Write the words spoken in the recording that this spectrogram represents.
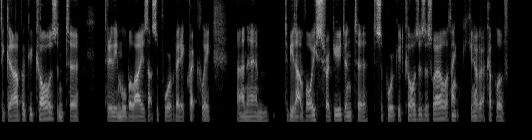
to grab a good cause and to to really mobilise that support very quickly, and um, to be that voice for good and to, to support good causes as well. I think you know a couple of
